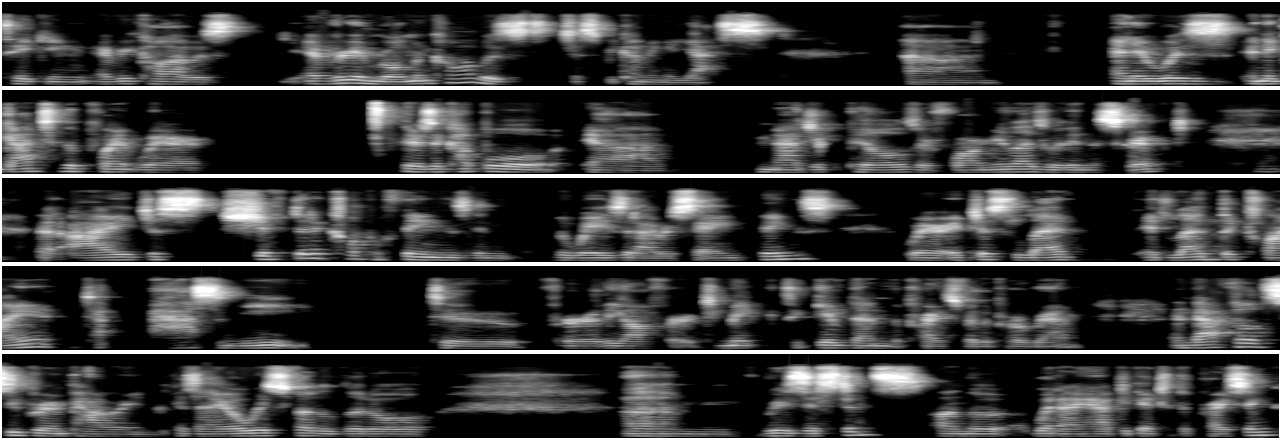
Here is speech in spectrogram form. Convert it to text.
taking every call i was every enrollment call was just becoming a yes um, and it was and it got to the point where there's a couple uh, magic pills or formulas within the script yeah. that i just shifted a couple things in the ways that i was saying things where it just led it led the client to ask me to for the offer to make to give them the price for the program. And that felt super empowering because i always felt a little um, resistance on the when i had to get to the pricing.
